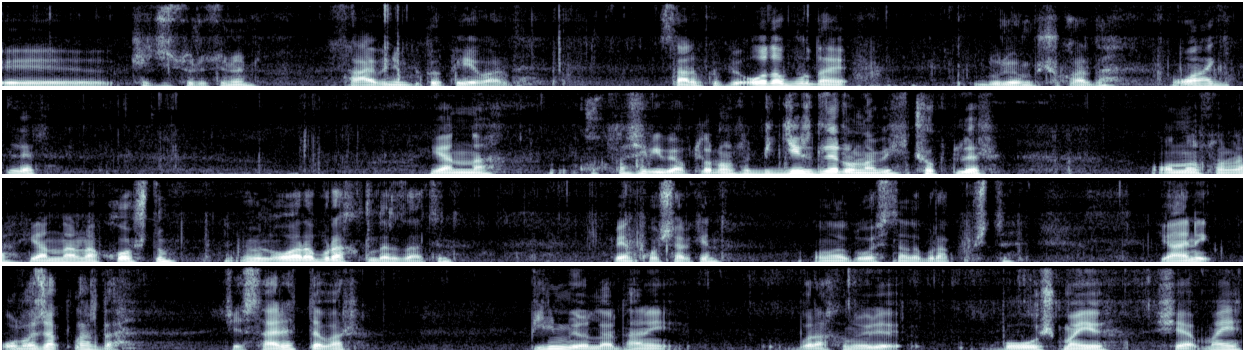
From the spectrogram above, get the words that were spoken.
e, keçi sürüsünün sahibinin bir köpeği vardı. Sarı köpeği. O da burada duruyormuş yukarıda. Ona gittiler. Yanına koklaşa gibi yaptılar. Ondan sonra bir girdiler ona bir çöktüler. Ondan sonra yanlarına koştum. Hemen o ara bıraktılar zaten. Ben koşarken. Onlar da o esnada bırakmıştı. Yani olacaklar da. Cesaret de var. Bilmiyorlar hani bırakın öyle boğuşmayı şey yapmayı.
